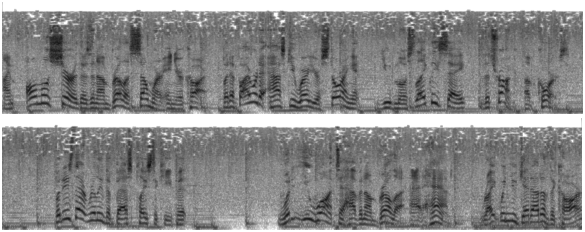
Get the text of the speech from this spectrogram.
I'm almost sure there's an umbrella somewhere in your car, but if I were to ask you where you're storing it, you'd most likely say the trunk, of course. But is that really the best place to keep it? Wouldn't you want to have an umbrella at hand, right when you get out of the car?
